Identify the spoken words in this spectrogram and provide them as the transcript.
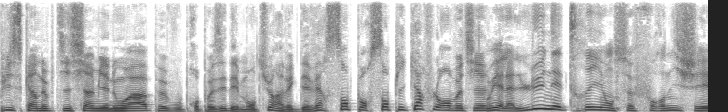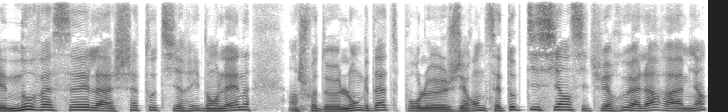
puisqu'un opticien miennois peut vous proposer des montures avec des verres 100% Picard, Florent Vautier. Oui, à la lunetterie, on se fournit chez Novacell à Château-Thierry dans l'Aisne. Un choix de longue date pour le gérant de cet opticien situé rue Allard à Amiens.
